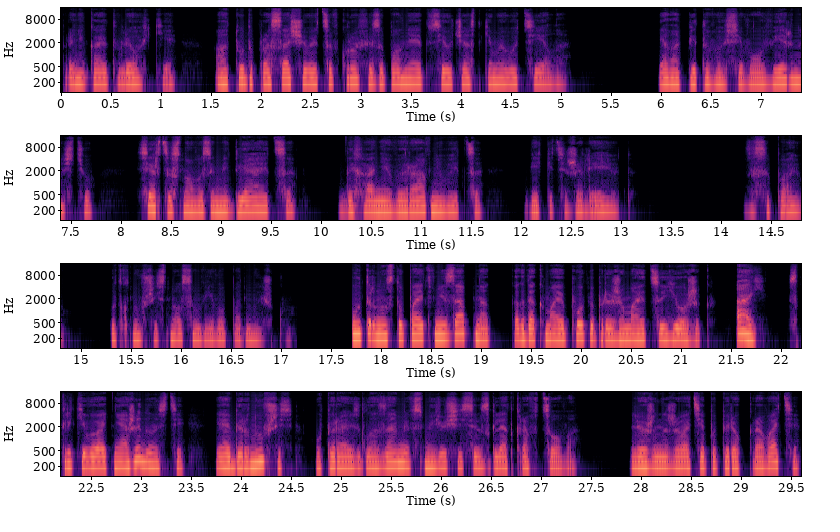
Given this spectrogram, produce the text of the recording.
проникает в легкие, а оттуда просачивается в кровь и заполняет все участки моего тела. Я напитываюсь его уверенностью, сердце снова замедляется, дыхание выравнивается — Веки тяжелеют. Засыпаю, уткнувшись носом в его подмышку. Утро наступает внезапно, когда к моей попе прижимается ежик. «Ай!» — вскрикиваю от неожиданности и, обернувшись, упираюсь глазами в смеющийся взгляд Кравцова. Лежа на животе поперек кровати,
